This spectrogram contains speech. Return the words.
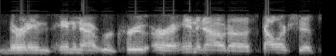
Notre Dame's handing out recruit or handing out uh, scholarships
